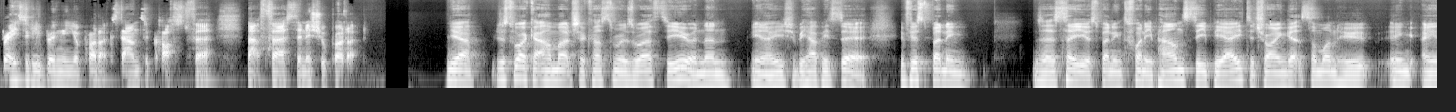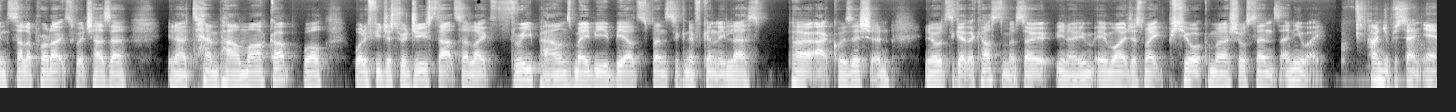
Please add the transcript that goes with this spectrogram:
basically bringing your products down to cost for that first initial product yeah, just work out how much a customer is worth to you, and then you know you should be happy to do it. If you're spending, let's say you're spending twenty pounds CPA to try and get someone who in, in sell a product which has a you know ten pound markup. Well, what if you just reduce that to like three pounds? Maybe you'd be able to spend significantly less per acquisition in order to get the customer. So you know it might just make pure commercial sense anyway. Hundred percent, yeah.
